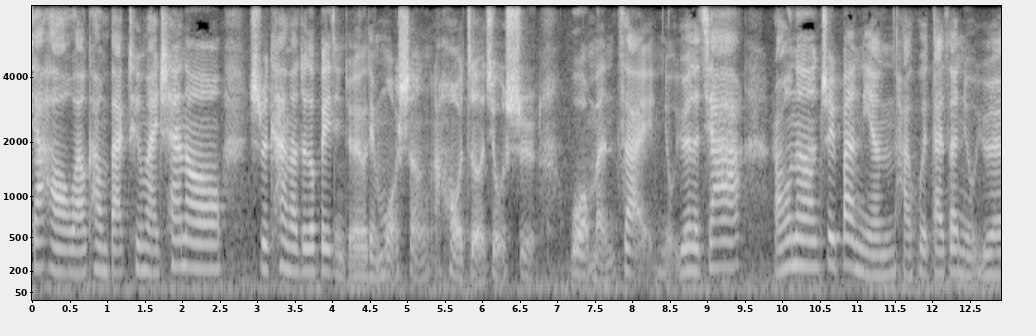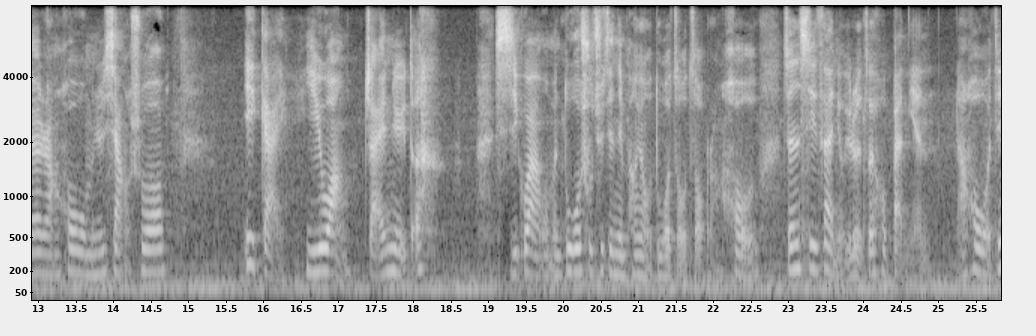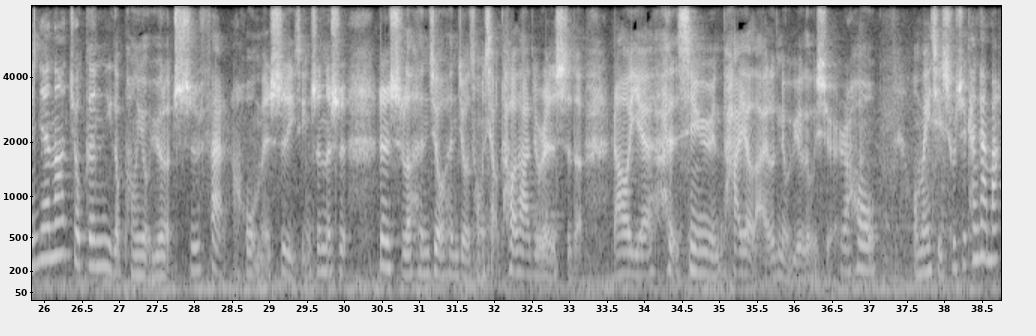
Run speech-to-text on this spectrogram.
家好，Welcome back to my channel。是不是看到这个背景觉得有点陌生，然后这就是我们在纽约的家。然后呢，这半年还会待在纽约，然后我们就想说，一改以往宅女的习惯，我们多出去见见朋友，多走走，然后珍惜在纽约的最后半年。然后我今天呢就跟一个朋友约了吃饭，然后我们是已经真的是认识了很久很久，从小到大就认识的，然后也很幸运他也来了纽约留学，然后我们一起出去看看吧。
